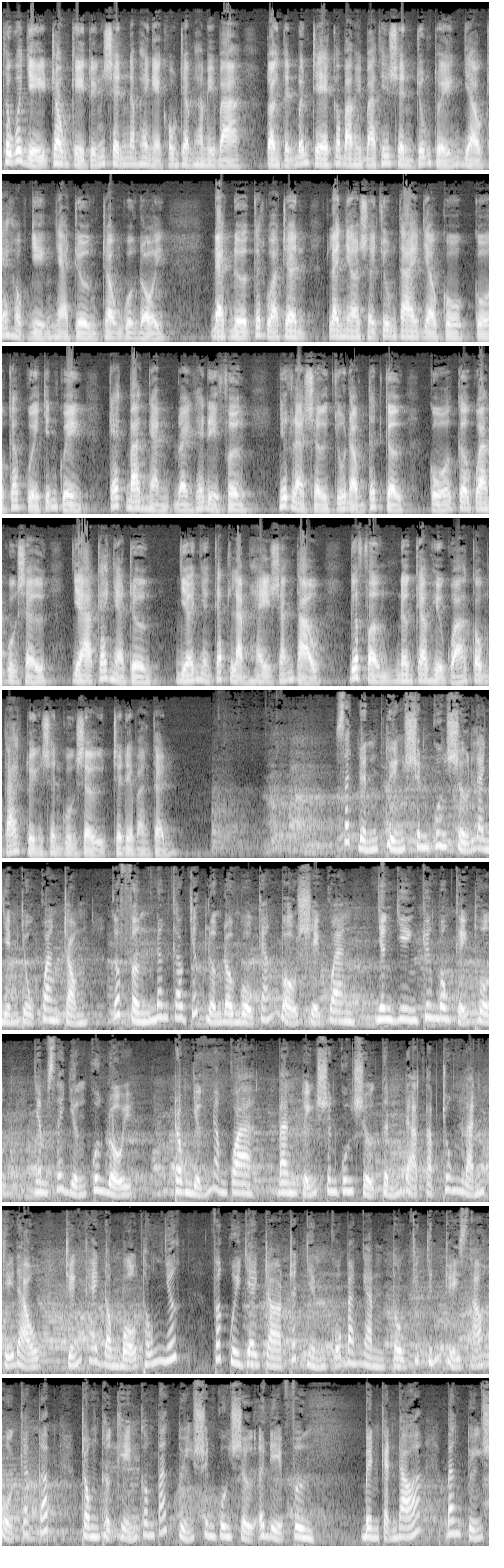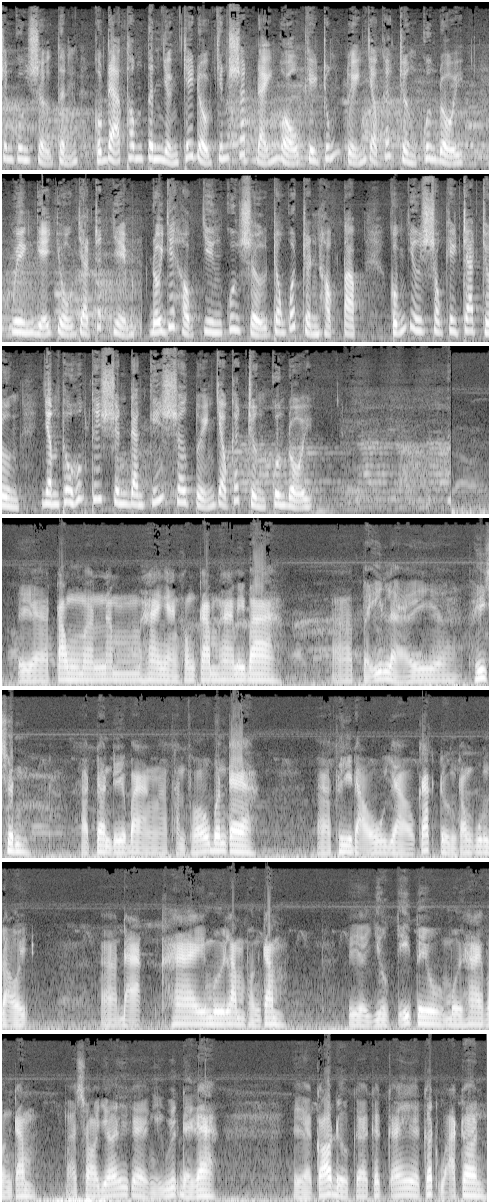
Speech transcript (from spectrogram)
Thưa quý vị, trong kỳ tuyển sinh năm 2023, toàn tỉnh Bến Tre có 33 thí sinh trúng tuyển vào các học viện nhà trường trong quân đội. Đạt được kết quả trên là nhờ sự chung tay vào cuộc của cấp quỹ chính quyền, các ban ngành, đoàn thể địa phương, nhất là sự chủ động tích cực của cơ quan quân sự và các nhà trường với những cách làm hay sáng tạo, góp phần nâng cao hiệu quả công tác tuyển sinh quân sự trên địa bàn tỉnh. Xác định tuyển sinh quân sự là nhiệm vụ quan trọng, góp phần nâng cao chất lượng đội ngũ cán bộ sĩ quan, nhân viên chuyên môn kỹ thuật nhằm xây dựng quân đội. Trong những năm qua, Ban tuyển sinh quân sự tỉnh đã tập trung lãnh chỉ đạo, triển khai đồng bộ thống nhất, phát huy vai trò trách nhiệm của ban ngành tổ chức chính trị xã hội các cấp trong thực hiện công tác tuyển sinh quân sự ở địa phương. Bên cạnh đó, Ban tuyển sinh quân sự tỉnh cũng đã thông tin những chế độ chính sách đãi ngộ khi trúng tuyển vào các trường quân đội, quyền nghĩa vụ và trách nhiệm đối với học viên quân sự trong quá trình học tập cũng như sau khi ra trường nhằm thu hút thí sinh đăng ký sơ tuyển vào các trường quân đội. Thì à, trong à, năm 2023, à, tỷ lệ thí sinh ở trên địa bàn thành phố Bến Tre thi đậu vào các trường trong quân đội đạt 25% thì vượt chỉ tiêu 12% mà so với cái nghị quyết đề ra. Thì có được ờ, cái, cái kết quả trên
